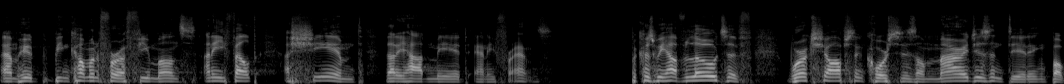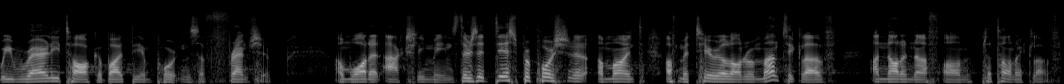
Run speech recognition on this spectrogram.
um, who had been coming for a few months, and he felt ashamed that he hadn't made any friends. Because we have loads of workshops and courses on marriages and dating, but we rarely talk about the importance of friendship and what it actually means. There's a disproportionate amount of material on romantic love and not enough on platonic love.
